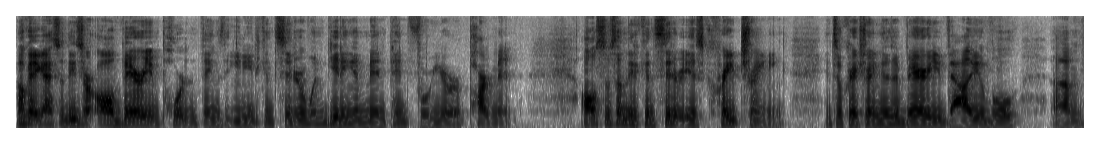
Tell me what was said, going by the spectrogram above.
Okay guys, so these are all very important things that you need to consider when getting a min pin for your apartment. Also something to consider is crate training. And so crate training is a very valuable um,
